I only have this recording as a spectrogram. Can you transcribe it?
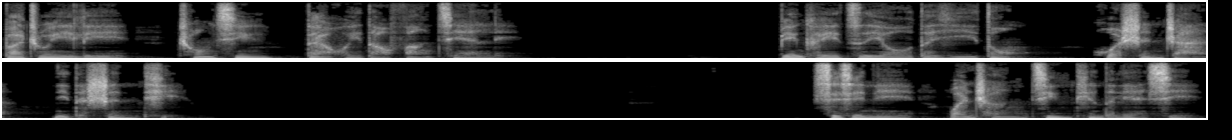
把注意力重新带回到房间里。并可以自由的移动或伸展你的身体。谢谢你完成今天的练习。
